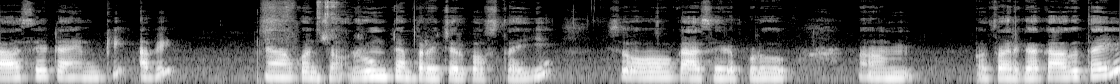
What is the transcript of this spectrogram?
కాసే టైంకి అవి కొంచెం రూమ్ టెంపరేచర్కి వస్తాయి. సో కాసేటప్పుడు త్వరగా కాగుతాయి.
